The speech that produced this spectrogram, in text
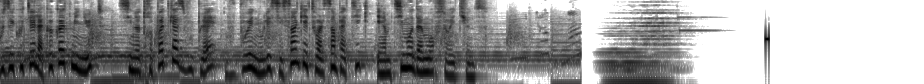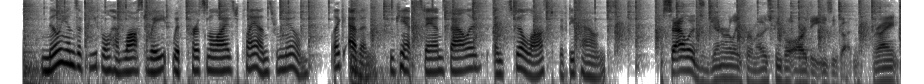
Vous écoutez la Cocotte Minute. Si notre podcast vous plaît, vous pouvez nous laisser 5 étoiles sympathiques et un petit mot d'amour sur iTunes. Millions of people have lost weight with personalized plans from Noom, like Evan, who can't stand salads and still lost 50 pounds. Salads, generally, for most people, are the easy button, right?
